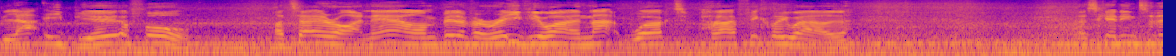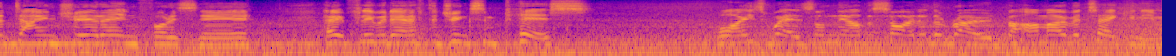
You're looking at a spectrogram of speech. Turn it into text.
Bloody beautiful. I'll tell you right now, I'm a bit of a reviewer and that worked perfectly well. Let's get into the Daintree rainforest now. Hopefully we don't have to drink some piss. Why is Wes on the other side of the road, but I'm overtaking him?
